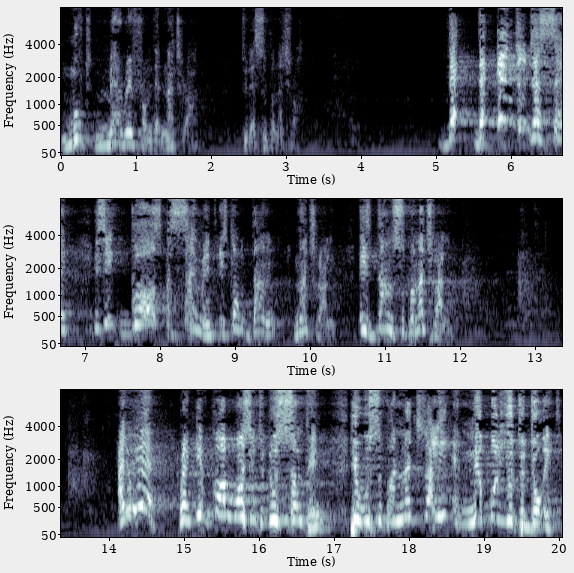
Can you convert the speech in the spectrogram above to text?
moved Mary from the natural to the supernatural. The, the angel just said, You see, God's assignment is not done naturally, it's done supernaturally. Are you here? When if God wants you to do something, He will supernaturally enable you to do it.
